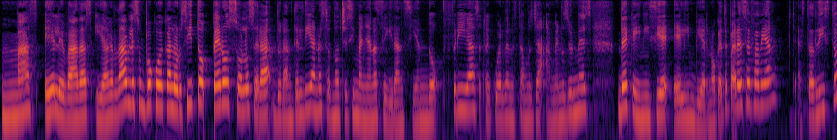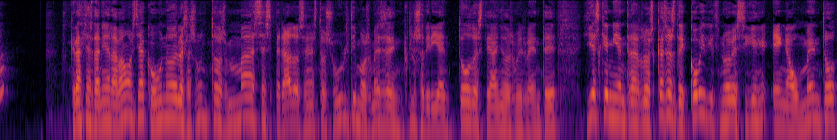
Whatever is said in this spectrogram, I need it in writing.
más elevadas y agradables, un poco de calorcito, pero solo será durante el día. Nuestras noches y mañanas seguirán siendo frías. Recuerden, estamos ya a menos de un mes de que inicie el invierno. ¿Qué te parece, Fabián? ¿Ya estás listo? Gracias, Daniela. Vamos ya con uno de los asuntos más esperados en estos últimos meses, incluso diría en todo este año 2020, y es que mientras los casos de COVID-19 siguen en aumento,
